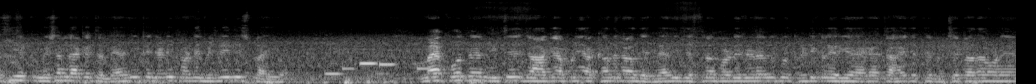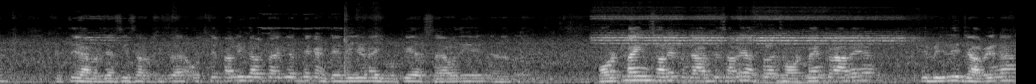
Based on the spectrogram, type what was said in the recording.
ਅਸੀਂ ਇੱਕ ਮਿਸ਼ਨ ਲੈ ਕੇ ਚੱਲੇ ਹਾਂ ਜੀ ਕਿ ਜਿਹੜੀ ਤੁਹਾਡੀ ਬਿਜਲੀ ਦੀ ਸਪਲਾਈ ਹੈ। ਮੈਂ ਖੁਦ ਨੀਚੇ ਜਾ ਕੇ ਆਪਣੀ ਅੱਖਾਂ ਦੇ ਨਾਲ ਦੇਖ ਰਿਹਾ ਜੀ ਜਿਸ ਤਰ੍ਹਾਂ ਤੁਹਾਡੇ ਜਿਹੜਾ ਵੀ ਕੋਈ ਕ੍ਰਿਟੀਕਲ ਏਰੀਆ ਹੈਗਾ ਚਾਹੇ ਜਿੱਥੇ ਬੱਚੇ ਪੈਦਾ ਹੋਣੇ ਆ ਜਿੱਥੇ ਐਮਰਜੈਂਸੀ ਸਰਵਿਸਿਜ਼ ਹੈ ਉੱਥੇ ਪਹਿਲੀ ਗੱਲ ਤਾਂ ਹੈ ਕਿ ਅੱਧੇ ਘੰਟੇ ਦੀ ਜਿਹੜਾ ਯੂਪੀਐਸ ਹੈ ਉਹਦੀ ਹੌਟਲਾਈਨ ਸਾਰੇ ਪੰਜਾਬ ਦੇ ਸਾਰੇ ਹਸਪਤਾਲਾਂ 'ਚ ਹੌਟਲਾਈਨ ਕਰਾ ਰਹੇ ਆ ਕਿ ਬਿਜਲੀ ਜਾਵੇ ਨਾ।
